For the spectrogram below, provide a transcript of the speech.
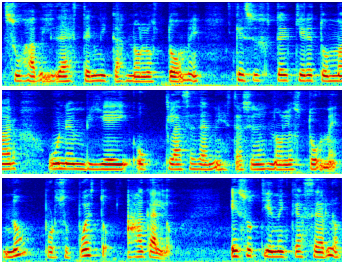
sus habilidades técnicas no los tome, que si usted quiere tomar un MBA o clases de administraciones no los tome. No, por supuesto, hágalo. Eso tiene que hacerlo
